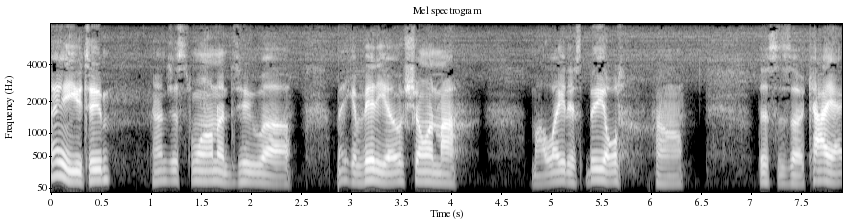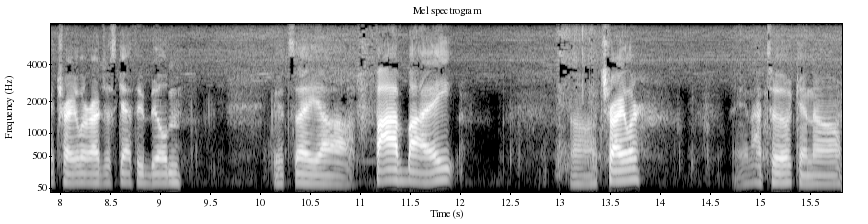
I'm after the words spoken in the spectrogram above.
Hey YouTube, I just wanted to uh, make a video showing my my latest build. Uh, this is a kayak trailer I just got through building. It's a uh, 5x8 uh, trailer and I took and uh,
